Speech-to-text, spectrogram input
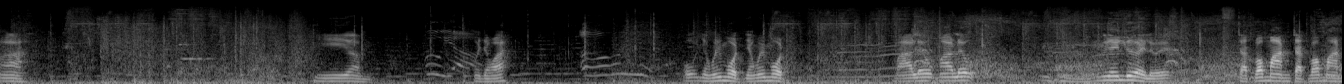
อะเยี่ยมหมดยังวะ โอ้ยังไม่หมดยังไม่หมด มาเร็วมาเร็วเรื่อยๆเลย จัดว่ามันจัดว่ามัน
